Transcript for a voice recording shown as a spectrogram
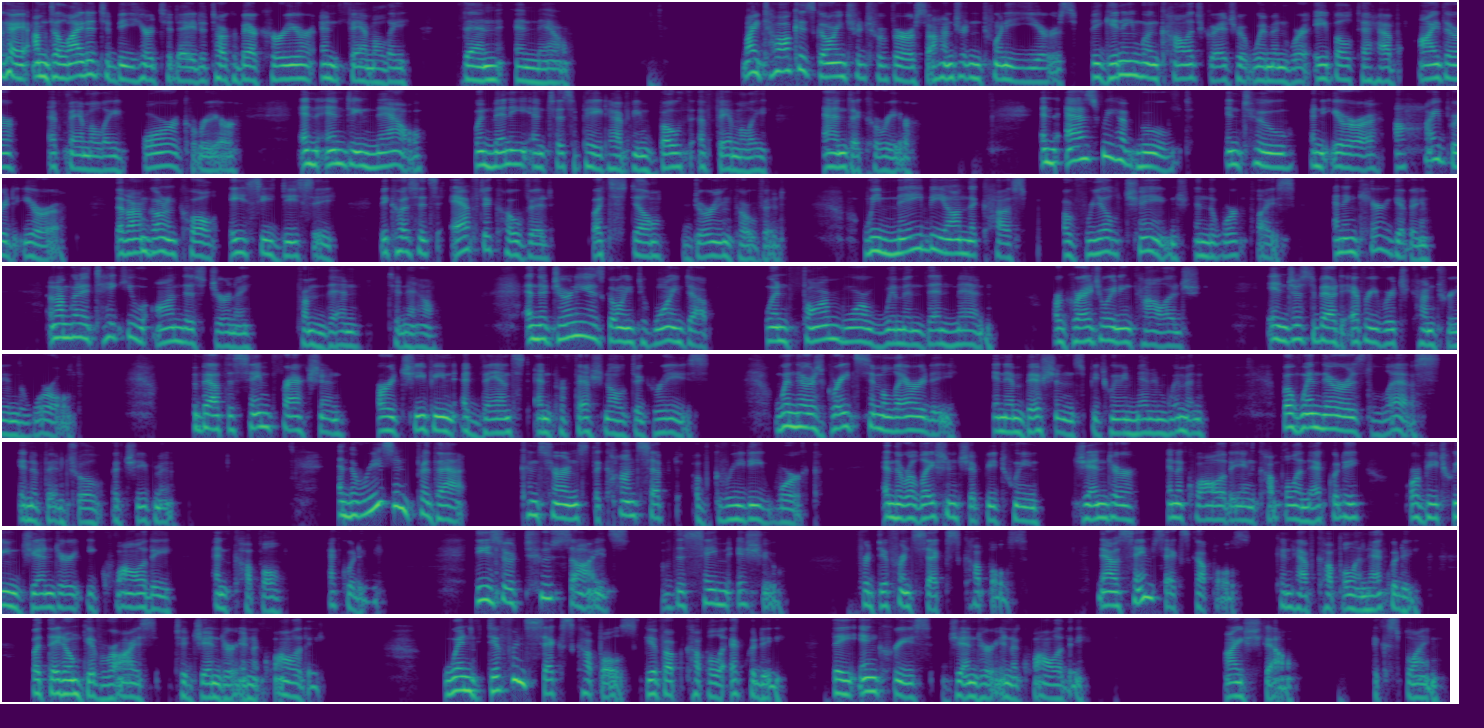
Okay, I'm delighted to be here today to talk about career and family then and now. My talk is going to traverse 120 years, beginning when college graduate women were able to have either a family or a career, and ending now when many anticipate having both a family and a career. And as we have moved into an era, a hybrid era, that I'm going to call ACDC because it's after COVID, but still during COVID. We may be on the cusp of real change in the workplace and in caregiving. And I'm going to take you on this journey from then to now. And the journey is going to wind up when far more women than men are graduating college in just about every rich country in the world about the same fraction are achieving advanced and professional degrees. When there is great similarity in ambitions between men and women, but when there is less in eventual achievement. And the reason for that concerns the concept of greedy work and the relationship between gender inequality and couple inequity, or between gender equality and couple equity. These are two sides of the same issue for different sex couples. Now, same sex couples can have couple inequity, but they don't give rise to gender inequality. When different sex couples give up couple equity, they increase gender inequality. I shall explain.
